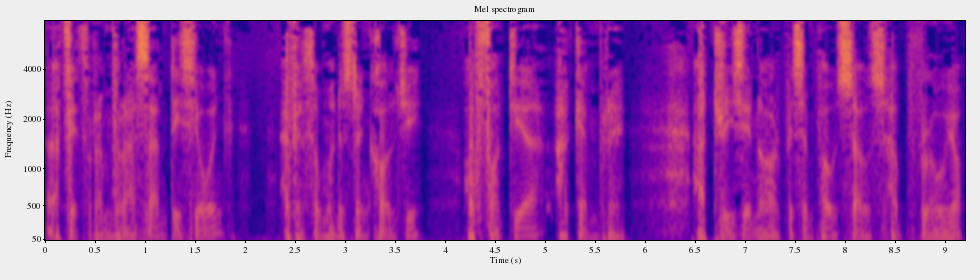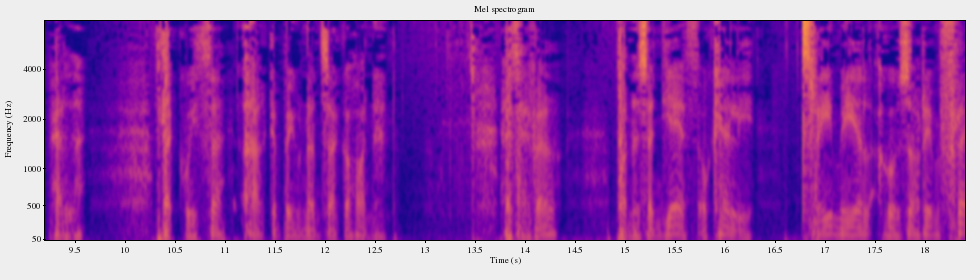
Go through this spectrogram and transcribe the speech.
Y ffydd rhan frasa yn dis y ffydd o o mynys yn colgi, o ffodia a gembre, a trisyn o'r bys yn po saws a brwyo pela, rhag gweitha a gybiwnans ag ohonen. Y ddefel, Bonazaniaeth o Celi, 3,000 ag o zorim po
